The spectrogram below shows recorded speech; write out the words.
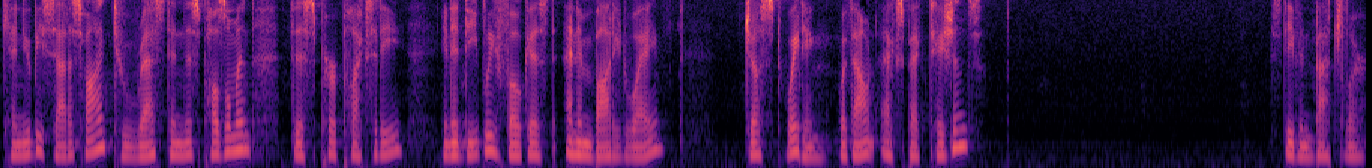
Can you be satisfied to rest in this puzzlement, this perplexity, in a deeply focused and embodied way? Just waiting without expectations? Stephen Batchelor.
